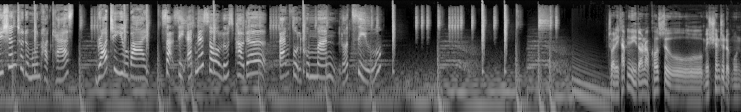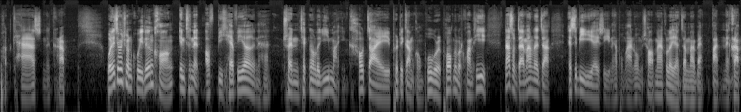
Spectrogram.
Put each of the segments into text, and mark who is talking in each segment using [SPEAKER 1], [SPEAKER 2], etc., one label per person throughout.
[SPEAKER 1] Mission to the Moon Podcast brought to you by SASI Acne Sol Loose Powder แป้งฝุ่นคุมมัน ลดสิว
[SPEAKER 2] สวัสดีครับยินดีต้อนรับเข้าสู่ Mission to the Moon Podcast นะครับ วันนี้จะมาชวนคุยเรื่องของ Internet of Behavior นะฮะเทรนด์เทคโนโลยีใหม่เข้าใจพฤติกรรมของผู้บริโภคเป็นบทความที่น่าสนใจมากเลยจาก SBEIC นะครับผมอ่านว่าผมชอบมากก็เลยอยากจะมาแบ่งปันนะครับ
